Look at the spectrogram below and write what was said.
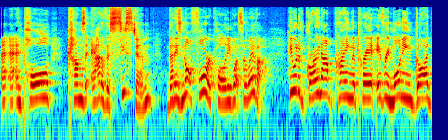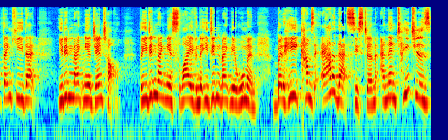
And Paul comes out of a system that is not for equality whatsoever. He would have grown up praying the prayer every morning God, thank you that you didn't make me a Gentile, that you didn't make me a slave, and that you didn't make me a woman. But he comes out of that system and then teaches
